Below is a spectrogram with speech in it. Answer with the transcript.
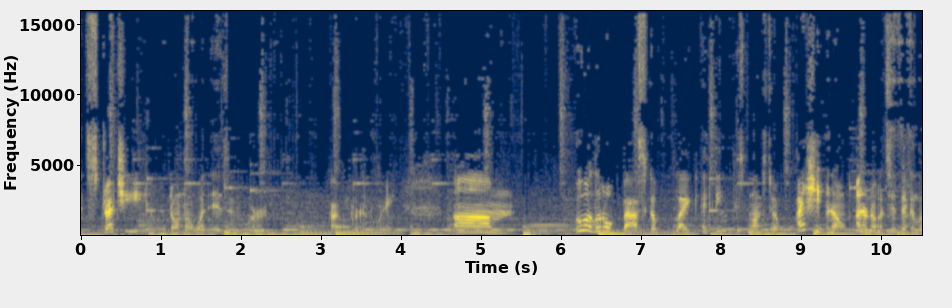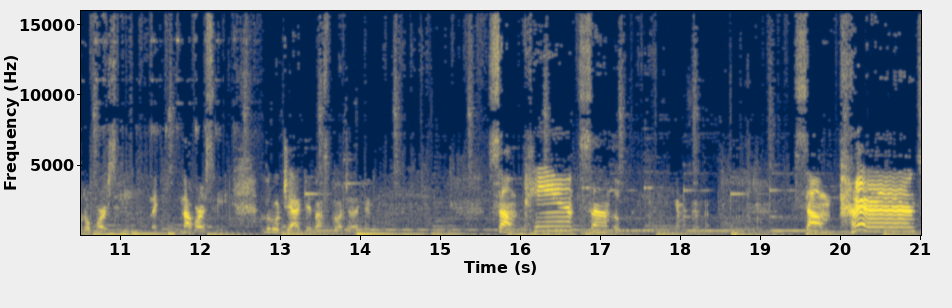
It's stretchy. Don't know what is it for. Probably put it away. Um. Ooh, a little basket. Like I think this belongs to. A, actually, no, I don't know. It's like a little varsity, like not varsity, a little jacket, basketball jacket. Some pants. Some. Oh, some pants.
